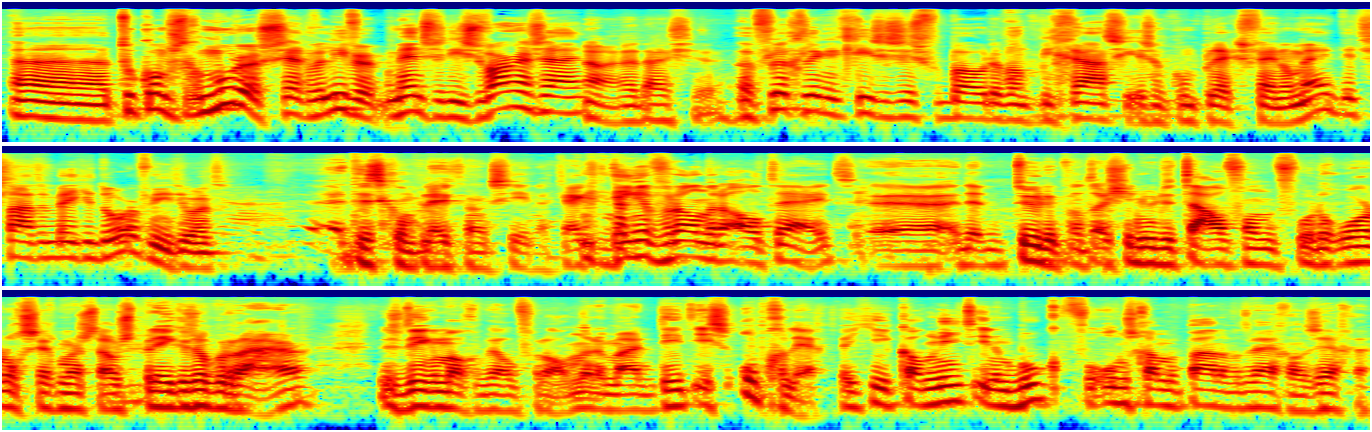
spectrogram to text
Eh, toekomstige moeders, zeggen we liever, mensen die zwanger zijn. Nou, daar is je... Een vluchtelingencrisis is verboden, want migratie is een complex fenomeen. Dit slaat een beetje door, of niet, Jort? Het is compleet krankzinnig. Kijk, dingen veranderen altijd. Eh, natuurlijk, want als je nu de taal van voor de oorlog zeg maar, zou spreken, is ook raar. Dus dingen mogen wel veranderen. Maar dit is opgelegd. Weet je, je kan niet in een boek voor ons gaan bepalen wat wij gaan zeggen.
